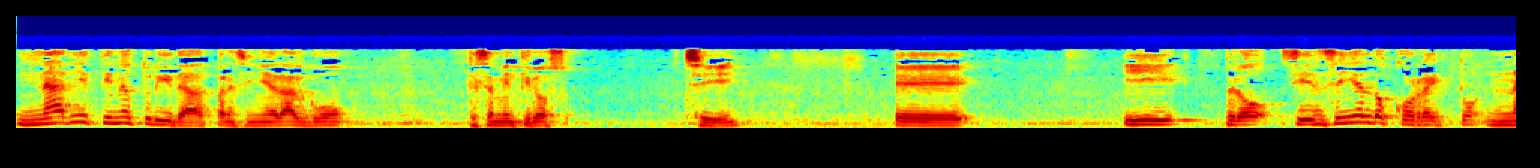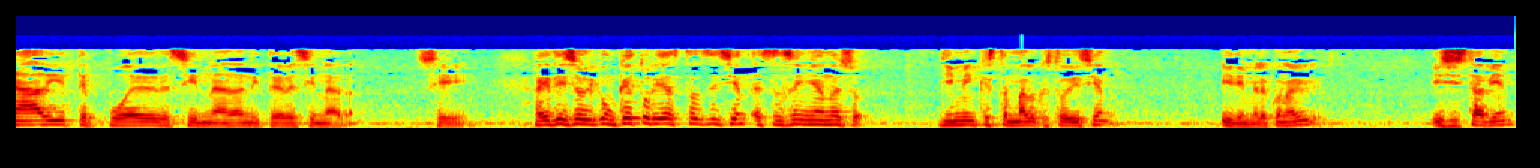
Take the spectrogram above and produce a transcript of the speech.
nadie tiene autoridad para enseñar algo que sea mentiroso. Sí. Eh, y, pero si enseñas lo correcto, nadie te puede decir nada ni te debe decir nada. Sí. Ahí te dice, ¿con qué autoridad estás, diciendo, estás enseñando eso? Dime en qué está mal lo que estoy diciendo. Y dímelo con la Biblia. Y si está bien,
